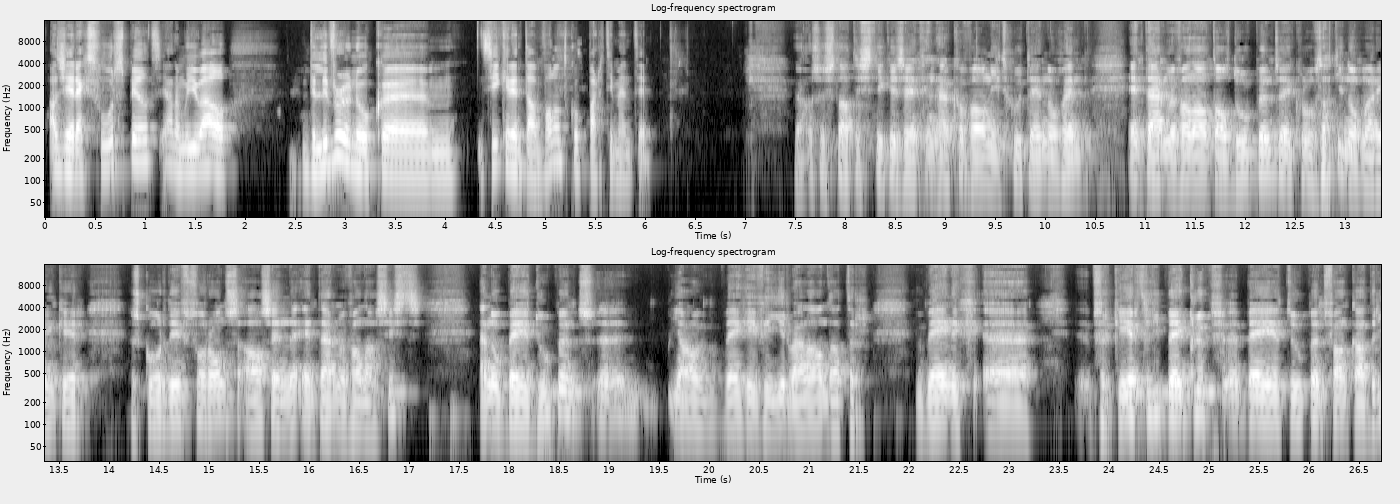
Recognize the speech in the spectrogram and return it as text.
als je rechtsvoor speelt, ja, dan moet je wel deliveren ook. Uh, zeker in het aanvallend compartiment. Hè. Ja, zijn statistieken zijn in elk geval niet goed. Hè. Nog in, in termen van aantal doelpunten. Ik geloof dat hij nog maar één keer gescoord heeft voor ons, als in, in termen van assists. En ook bij het doelpunt, uh, ja, wij geven hier wel aan dat er weinig uh, verkeerd liep bij club uh, bij het doelpunt van K3.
